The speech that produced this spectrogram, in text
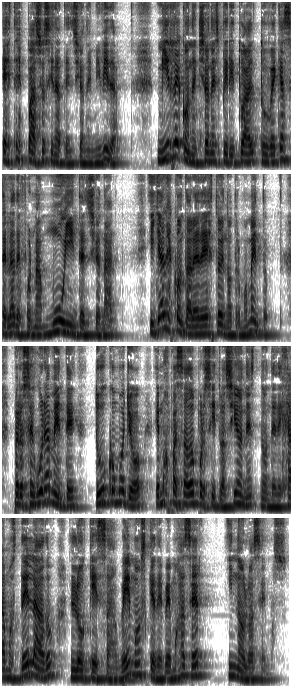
este espacio sin atención en mi vida. Mi reconexión espiritual tuve que hacerla de forma muy intencional. Y ya les contaré de esto en otro momento. Pero seguramente tú como yo hemos pasado por situaciones donde dejamos de lado lo que sabemos que debemos hacer y no lo hacemos.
